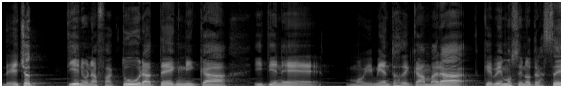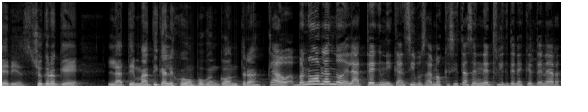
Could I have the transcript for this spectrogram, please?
De hecho, tiene una factura técnica y tiene movimientos de cámara que vemos en otras series. Yo creo que la temática le juega un poco en contra. Claro, no hablando de la técnica en sí, pues sabemos que si estás en Netflix tenés que tener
